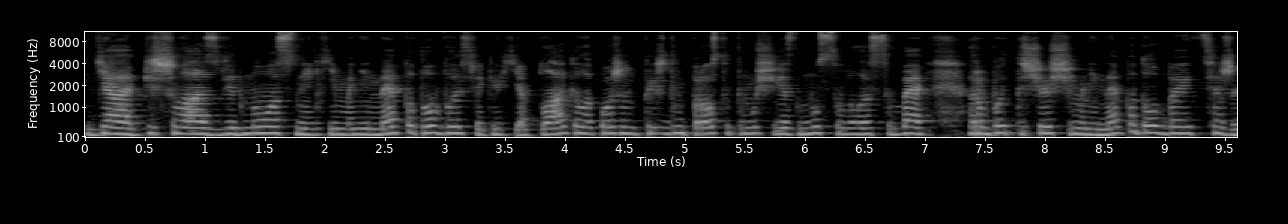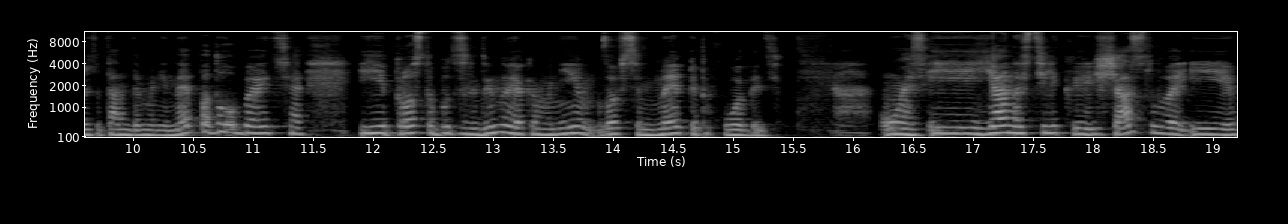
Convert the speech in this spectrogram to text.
Я пішла з відносин, які мені не подобались, в яких я плакала кожен тиждень, просто тому що я змусувала себе робити щось, що мені не подобається, жити там, де мені не подобається, і просто бути з людиною, яка мені зовсім не підходить. Ось, і я настільки щаслива і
